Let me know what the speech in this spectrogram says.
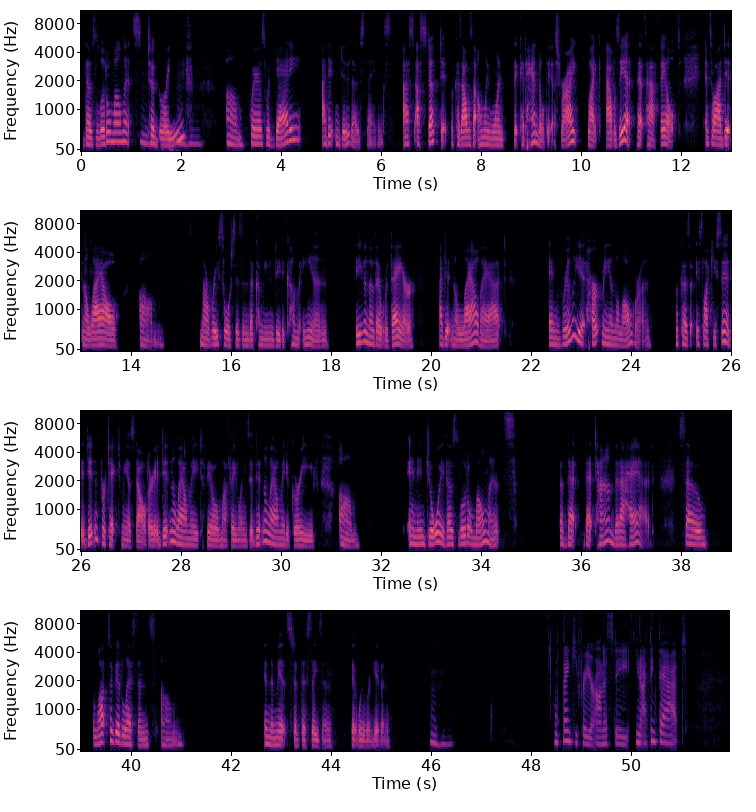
those little moments mm-hmm. to grieve. Mm-hmm. Um, whereas with daddy, I didn't do those things. I, I stuffed it because I was the only one that could handle this, right? Like I was it. That's how I felt. And so I didn't allow um, my resources in the community to come in, even though they were there. I didn't allow that. And really, it hurt me in the long run because it's like you said, it didn't protect me as daughter. It didn't allow me to feel my feelings. It didn't allow me to grieve um, and enjoy those little moments of that that time that I had. So lots of good lessons um, in the midst of the season that we were given. Mm-hmm. Well, thank you for your honesty. You know, I think that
